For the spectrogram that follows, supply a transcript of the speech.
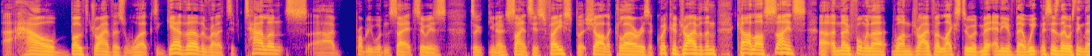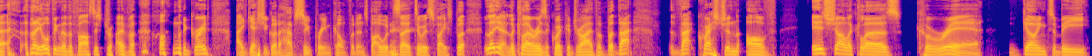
Uh, how both drivers work together, the relative talents. Uh, probably wouldn't say it to his to you know Sainz's face, but Charles Leclerc is a quicker driver than Carlos Sainz, uh, and no Formula One driver likes to admit any of their weaknesses. They always think that they all think they're the fastest driver on the grid. I guess you've got to have supreme confidence, but I wouldn't say it to his face. But you know, Leclerc is a quicker driver. But that that question of is Charles Leclerc's career going to be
